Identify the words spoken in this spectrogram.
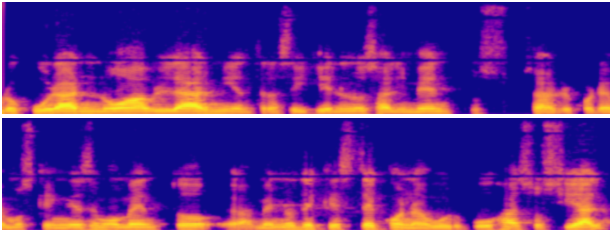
procurar no hablar mientras se ingieren los alimentos. O sea, recordemos que en ese momento, a menos de que esté con la burbuja social,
